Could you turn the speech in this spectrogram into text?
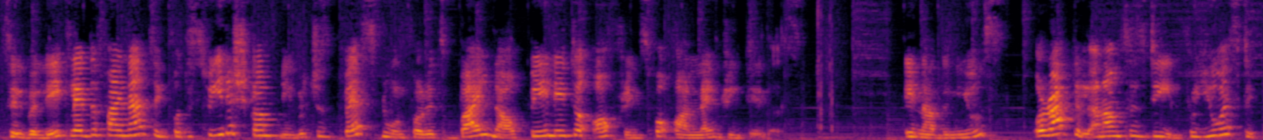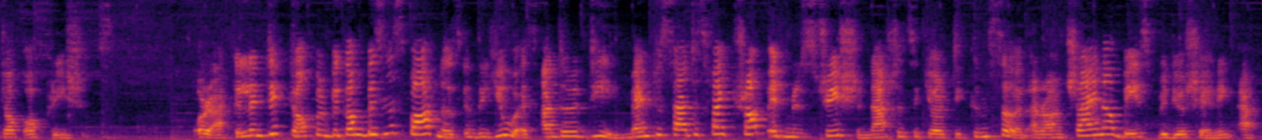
Silver Lake led the financing for the Swedish company, which is best known for its buy now, pay later offerings for online retailers. In other news, Oracle announces deal for US TikTok operations. Oracle and TikTok will become business partners in the US under a deal meant to satisfy Trump administration national security concern around China-based video sharing app.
